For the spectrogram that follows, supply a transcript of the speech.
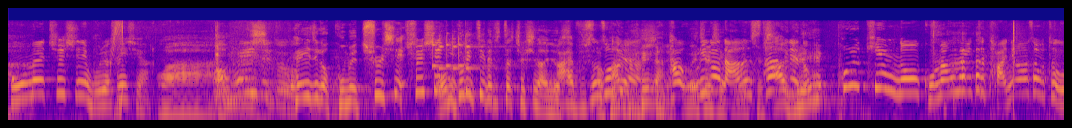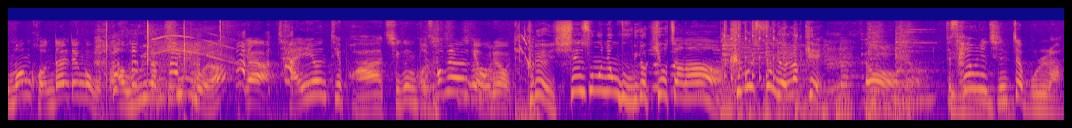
고메 출신이 무려 셋이야. 와. 아 헤이즈도. 헤이즈가 고메 출신? 출신? 언프리티 랩스타 출신 아니었어? 아 무슨 소리야. 다 우리가 낳은 고메. 스타일이야 아, 그래? 너 폴킴 너 고막메이트 다녀와서부터 음원 건달된 거 못 봤어? 우리가 키운 거야? 야 자이언티 봐. 지금 이렇게 섭외하기 어려워. 그래 신승훈 형도 우리가 키웠잖아. 크고 싶으면 연락해. 어 세훈이 진짜 몰라.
